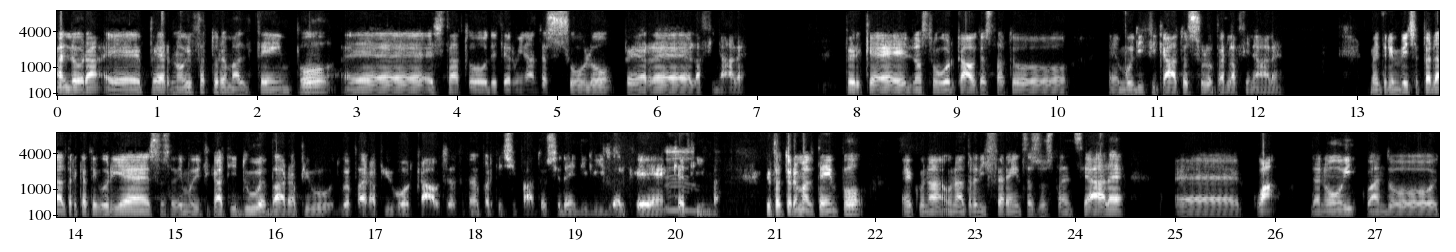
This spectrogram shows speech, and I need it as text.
Allora, eh, per noi il fattore maltempo eh, è stato determinante solo per eh, la finale, perché il nostro workout è stato eh, modificato solo per la finale, mentre invece per le altre categorie sono stati modificati due barra più, due barra più workout che hanno partecipato sia da individual che, mm. che a team. Il fattore maltempo, ecco una, un'altra differenza sostanziale, eh, qua da noi quando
